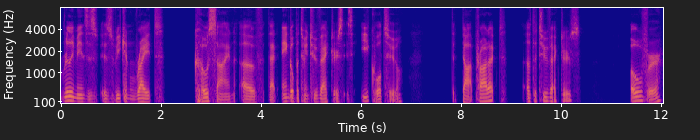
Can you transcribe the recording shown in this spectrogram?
really means is, is we can write cosine of that angle between two vectors is equal to the dot product of the two vectors over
